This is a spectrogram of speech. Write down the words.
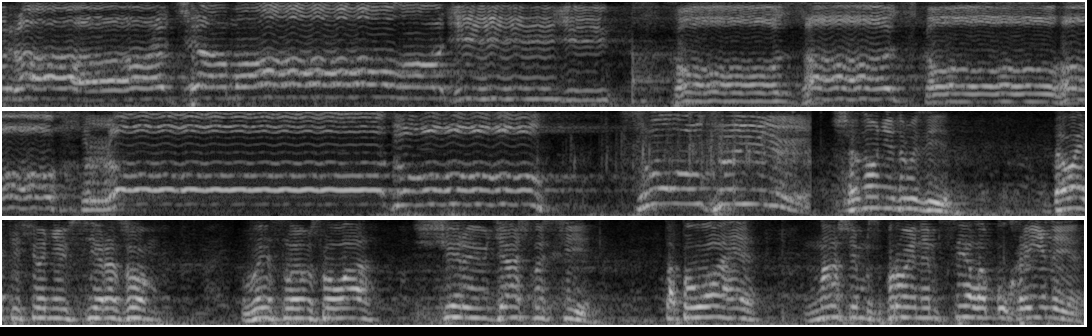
браття молоді, козацького роду. Слава Україні! Шановні друзі, давайте сьогодні всі разом висловимо слова щирої вдячності та поваги нашим Збройним силам України.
